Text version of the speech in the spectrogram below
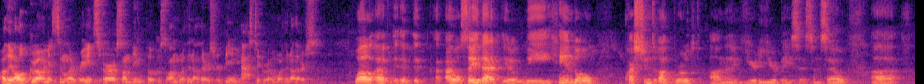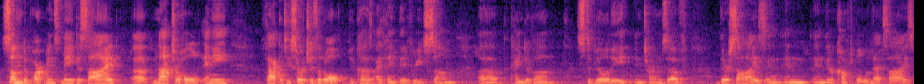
are they all growing at similar rates, or are some being focused on more than others, or being asked to grow more than others? Well, uh, it, it, I will say that you know we handle questions about growth on a year-to-year basis, and so uh, some departments may decide uh, not to hold any faculty searches at all because I think they've reached some uh, kind of um, stability in terms of their size and, and, and they're comfortable with that size.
